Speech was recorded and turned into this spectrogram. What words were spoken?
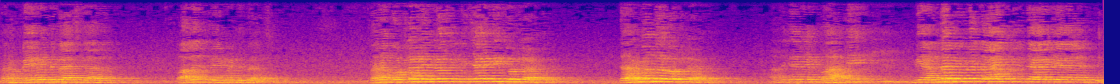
మన పేమెంట్ బ్యాచ్ కాదు. వాళ్ళది పేమెంట్ బ్యాచ్ మన కొట్లాడిన రోజు నిజాయితీ కొట్లాడుతుంది ధర్మంగా కొట్లాడతారు అందుకనే పార్టీ మీ అందరినీ కూడా నాయకులు తయారు చేయాలని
